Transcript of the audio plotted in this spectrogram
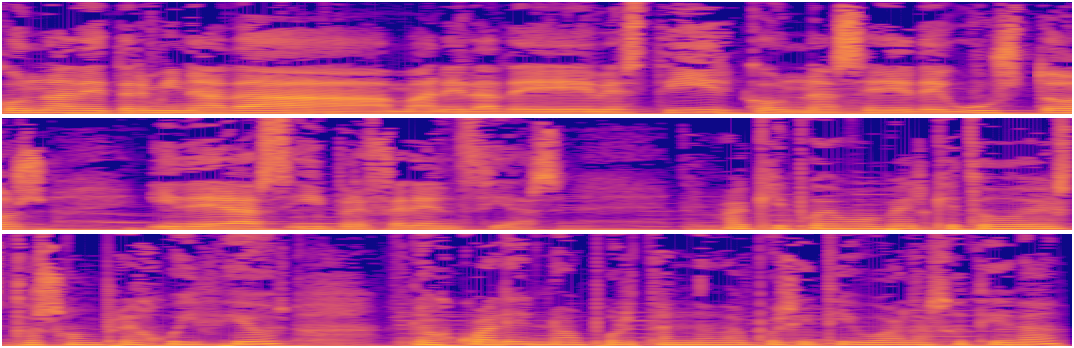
con una determinada manera de vestir, con una serie de gustos, ideas y preferencias. Aquí podemos ver que todo esto son prejuicios, los cuales no aportan nada positivo a la sociedad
